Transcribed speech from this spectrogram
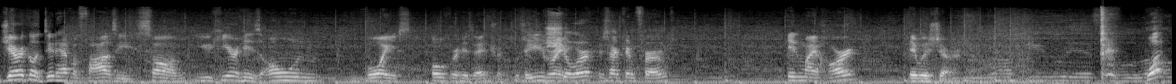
Jericho did have a Fozzy song. You hear his own voice over his entrance, which Are you great. sure? Is that confirmed? In my heart, it was Jericho. What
